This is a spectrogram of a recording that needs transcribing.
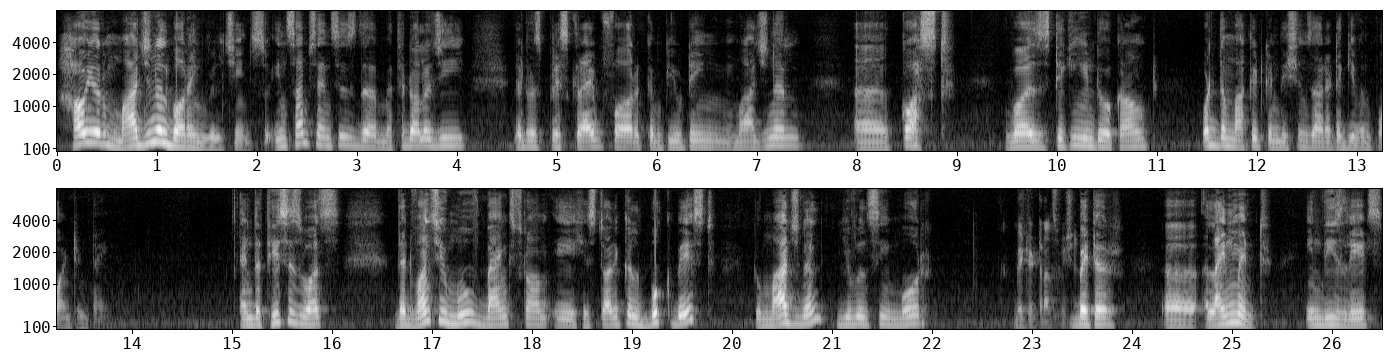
how your marginal borrowing will change. So in some senses, the methodology that was prescribed for computing marginal uh, cost was taking into account what the market conditions are at a given point in time. And the thesis was that once you move banks from a historical book based to marginal, you will see more better transmission, better uh, alignment in these rates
